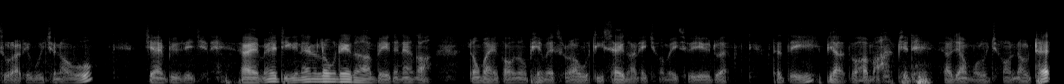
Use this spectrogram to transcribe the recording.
ဆိုတာတွေကိုကျွန်တော်ကို ကြံပြူစေခြင်းတယ်ဒါပေမဲ့ဒီကနေ့နှလုံးထဲကဘယ်ကနကလုံးပိုင်းအကောင်းဆုံးဖြစ်မယ်ဆိုတာကိုဒီ site ကနေကျွန်တော်မိတ်ဆွေတွေအတွက်တသေးပြသွားမှာဖြစ်တယ်။ဒါကြောင့်မို့လို့ကျွန်တော်နောက်ထပ်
